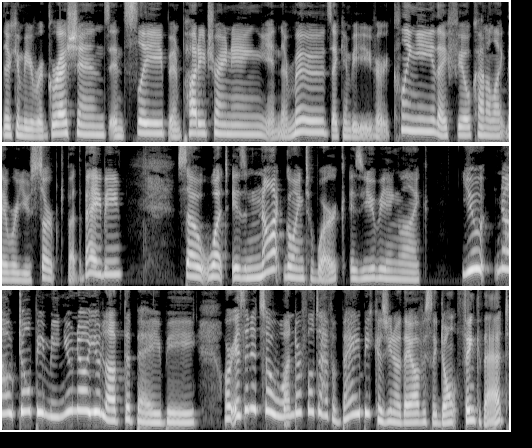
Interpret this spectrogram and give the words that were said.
There can be regressions in sleep and potty training in their moods. They can be very clingy. They feel kind of like they were usurped by the baby. So what is not going to work is you being like, you no don't be mean. You know you love the baby. Or isn't it so wonderful to have a baby? Because you know they obviously don't think that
